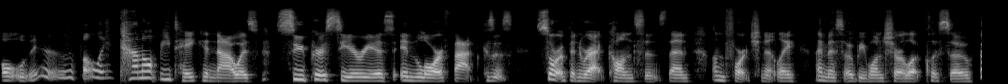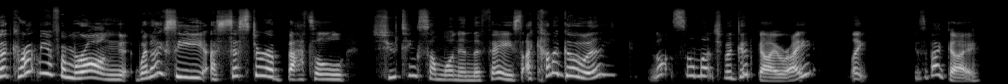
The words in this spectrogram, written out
all falling cannot be taken now as super serious in lore fact because it's sort of been retconned since then, unfortunately. I miss Obi-Wan Sherlock Clouseau. But correct me if I'm wrong, when I see a sister of battle shooting someone in the face, I kind of go, eh, not so much of a good guy, right? Like, he's a bad guy.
